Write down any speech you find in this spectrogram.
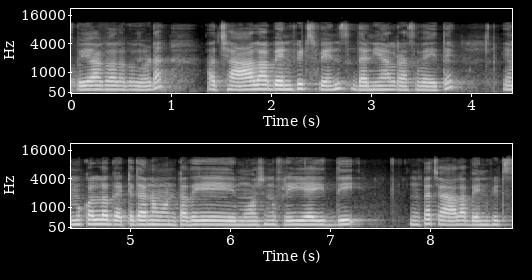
ఉపయోగాలు కూడా చాలా బెనిఫిట్స్ ఫ్రెండ్స్. ధనియాల రసం అయితే ఎముకల్లో గట్టిదనం ఉంటుంది మోషన్ ఫ్రీ అయిద్ది. ఇంకా చాలా బెనిఫిట్స్.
